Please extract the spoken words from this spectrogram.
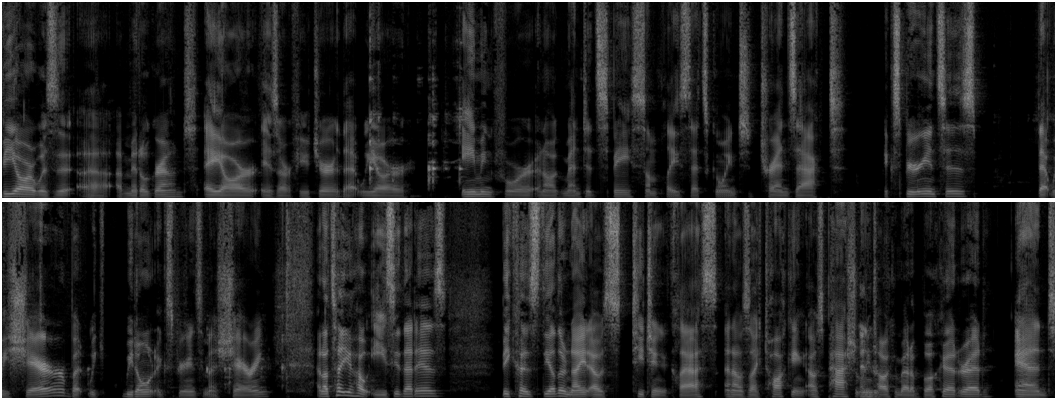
VR was a, a, middle ground. AR is our future. That we are aiming for an augmented space, someplace that's going to transact experiences that we share, but we we don't experience them as sharing. And I'll tell you how easy that is because the other night I was teaching a class and I was like talking, I was passionately and, talking about a book I'd read, and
